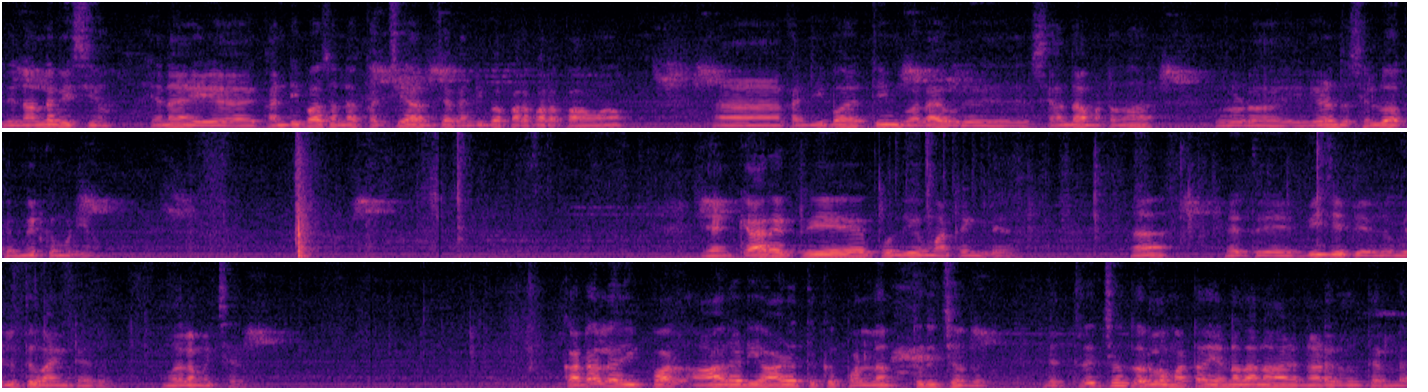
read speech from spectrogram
இது நல்ல விஷயம். ஏன்னா கண்டிப்பாக சொன்னால் கட்சி ஆரம்பித்தா கண்டிப்பாக பரபரப்பாகும். கண்டிப்பாக திமுகவில் ஒரு சேர்ந்தா மட்டும்தான் இவரோட இழந்த செல்வாக்கை மீட்க முடியும். என் கேரக்டரையே புரிஞ்சுக்க மாட்டேங்களே நேற்று பிஜேபி வெளுத்து வாங்கிட்டார் முதலமைச்சர். கடல் அரிப்பால் ஆறு அடி ஆழத்துக்கு பள்ளம் திருச்செந்தூர். இந்த திருச்செந்தூரில் மட்டும் என்ன தான் நடக்குதுன்னு தெரில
